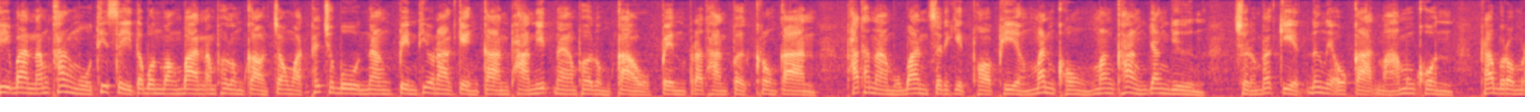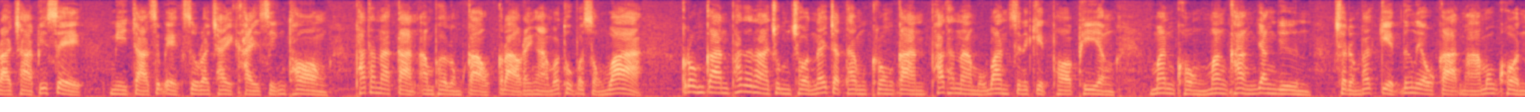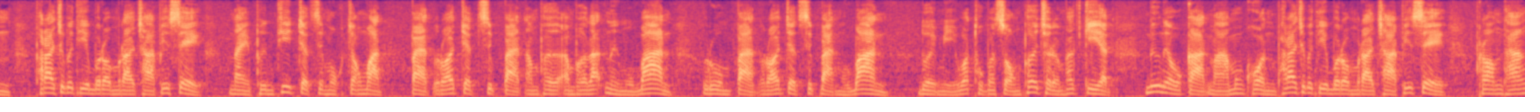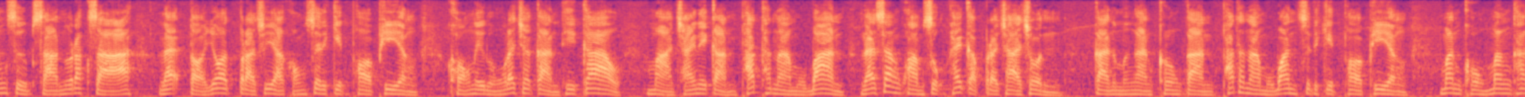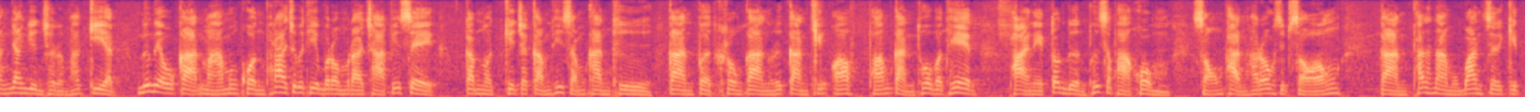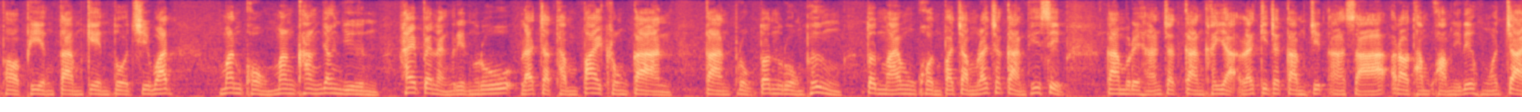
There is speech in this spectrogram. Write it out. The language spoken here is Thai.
ที่บ้านน้ำข้างหมู่ที่ 4ตำบลวังบานอำเภอหลมเก่าจังหวัดเพชรบูรณ์นางปินทิราเก่งการพาณิชย์ในอำเภอหลมเก่า เป็นประธานเปิดโครงการ พัฒนาหมู่บ้านเศรษฐกิจพอเพียง มั่นคง มั่งคั่ง ยั่งยืน เฉลิมพระเกียรติเนื่องในโอกาสมหามงคล พระบรมราชาพิเศษมีจ่าสิบเอกสุรชัยไข่สิงห์ทอง พัฒนาการอำเภอหลมเก่ากล่าวรายงานวัตถุประสงค์ว่า กรมการพัฒนาชุมชนได้จัดทำโครงการพัฒนาหมู่บ้านเศรษฐกิจพอเพียง มั่นคง มั่งคั่งยั่งยืน เฉลิมพระเกียรติเนื่องในโอกาสมหามงคล พระราชพิธีบรมราชาพิเศษในพื้นที่ 76 จังหวัด 878 อำเภอ อำเภอละ 1 หมู่บ้าน รวม 878 หมู่บ้านโดยมีวัตถุประสงค์เพื่อเฉลิมพระเกียรติเนื่องในโอกาสมหามงคล พระราชพิธีบรมราชาพิเศษพร้อมทั้งสืบสารรักษา และต่อยอดปรัชญาของเศรษฐกิจพอเพียง ของในหลวงรัชกาลที่ 9 มาใช้ในการพัฒนาหมู่บ้าน และสร้างความสุขให้กับประชาชน การดำเนินงานโครงการพัฒนาหมู่บ้านเศรษฐกิจพอเพียง มั่นคงมั่งคั่งยั่งยืนเฉลิมพระเกียรติเนื่องในโอกาสมหามงคลพระราชพิธีบรมราชาพิเศษกำหนดกิจกรรมที่สำคัญคือ การเปิดโครงการหรือการคิกออฟพร้อมกันทั่วประเทศ ภายในต้นเดือนพฤษภาคม 2562 การพัฒนาหมู่บ้านเศรษฐกิจพอเพียงตามเกณฑ์ตัวชี้วัด มั่นคงมั่งคั่งยั่งยืน ให้เป็นแหล่งเรียนรู้และจัดทำป้ายโครงการ การปลูกต้นรวงพึ่ง ต้นไม้มงคลประจำรัชกาลที่ 10 การบริหารจัดการขยะและกิจกรรมจิตอาสา เราทำความดีด้วยหัวใจ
